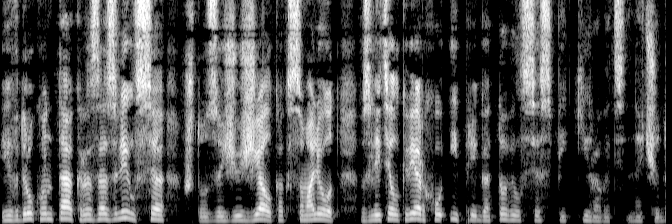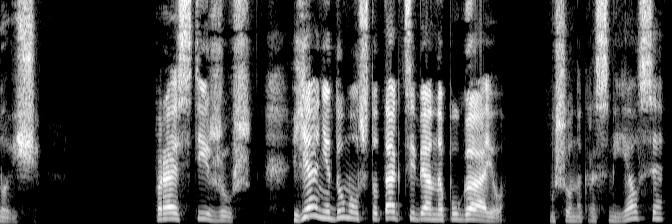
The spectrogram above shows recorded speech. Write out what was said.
и вдруг он так разозлился, что зажужжал, как самолет, взлетел кверху и приготовился спикировать на чудовище. «Прости, Жуж, я не думал, что так тебя напугаю!» Мышонок рассмеялся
